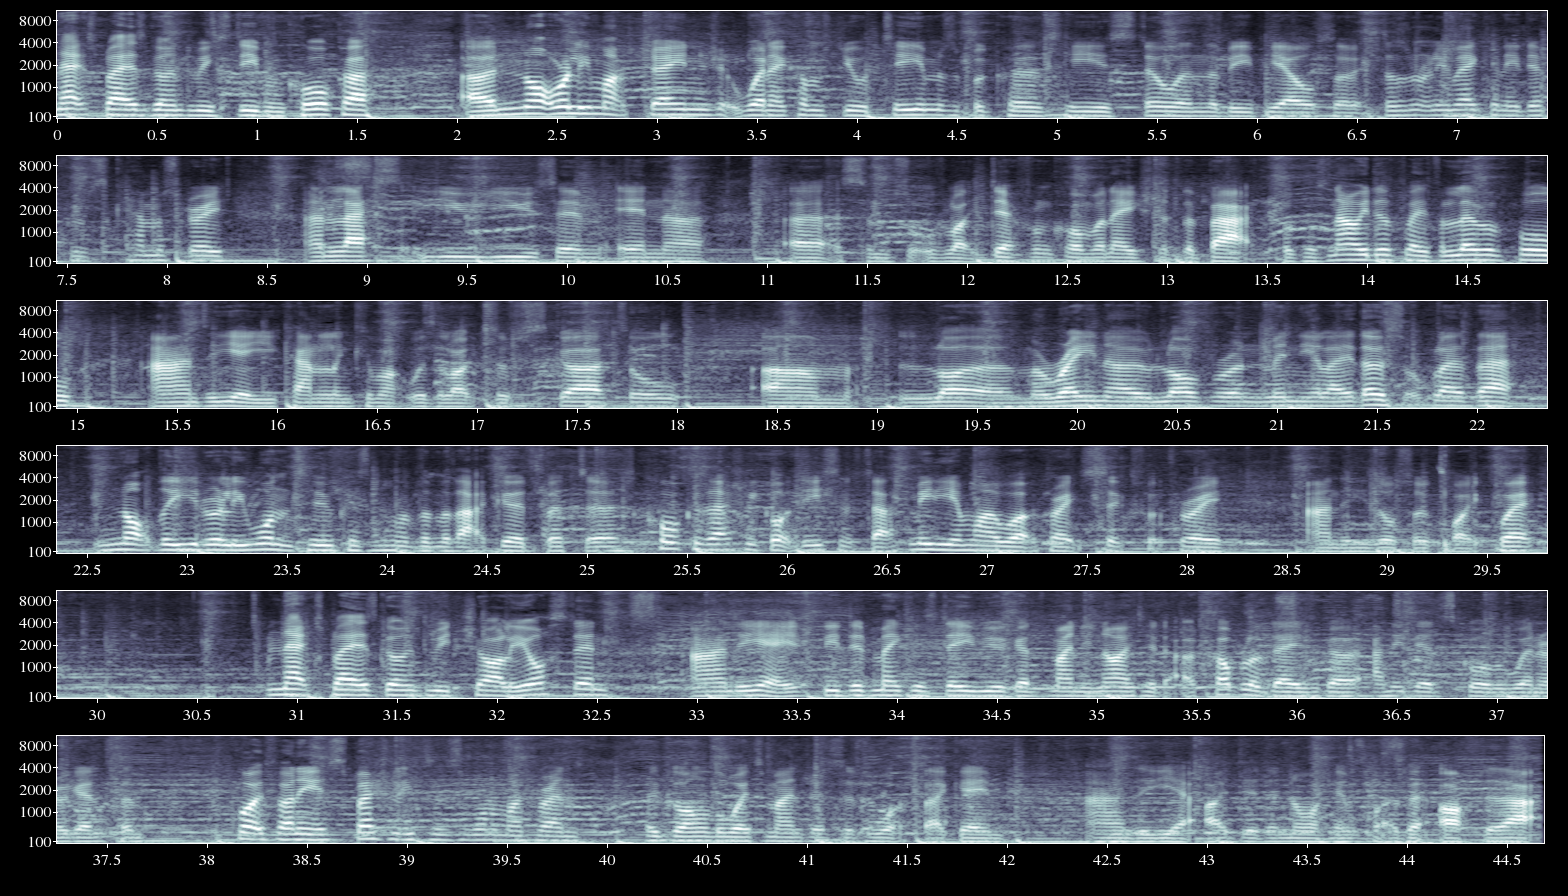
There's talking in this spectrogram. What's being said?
Next player is going to be Steven Caulker. Uh, not really much change when it comes to your teams because he is still in the BPL, so it doesn't really make any difference to chemistry unless you use him in uh, some sort of like different combination at the back because now he does play for Liverpool and uh, yeah, you can link him up with the likes of Skrtel, um, Lo Moreno, Lovren, Mignolet, those sort of players there. Not that you'd really want to because none of them are that good, but uh, Cork has actually got decent stats. Medium high work rate, 6 foot 3, and he's also quite quick. Next player is going to be Charlie Austin, and uh, yeah, he did make his debut against Man United a couple of days ago, and he did score the winner against them. Quite funny, especially since one of my friends had gone all the way to Manchester to watch that game, and uh, yeah, I did annoy him quite a bit after that.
